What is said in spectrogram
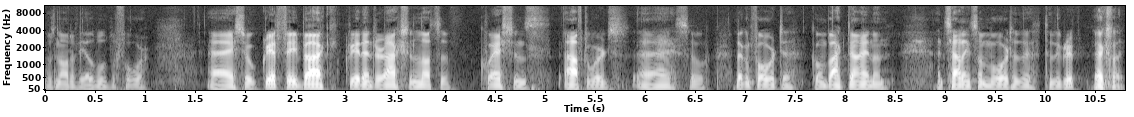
was not available before. Uh, so great feedback, great interaction, lots of questions afterwards. Uh, so looking forward to going back down and, and chatting some more to the to the group. Excellent.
